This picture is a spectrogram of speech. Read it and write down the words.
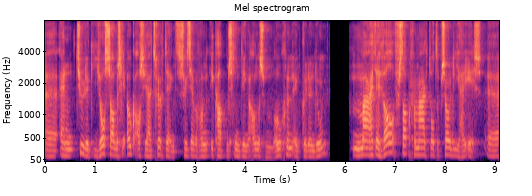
Uh, en natuurlijk, Jos zal misschien ook als hij terugdenkt, zoiets hebben van: ik had misschien dingen anders mogen en kunnen doen. Maar het heeft wel stappen gemaakt tot de persoon die hij is. Uh,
